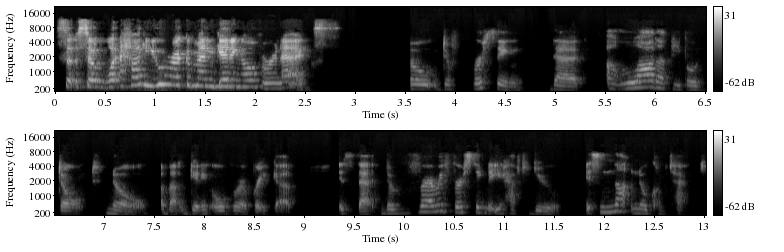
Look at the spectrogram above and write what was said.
so, so what? How do you recommend getting over an ex? So the first thing that a lot of people don't know about getting over a breakup is that the very first thing that you have to do is not no contact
